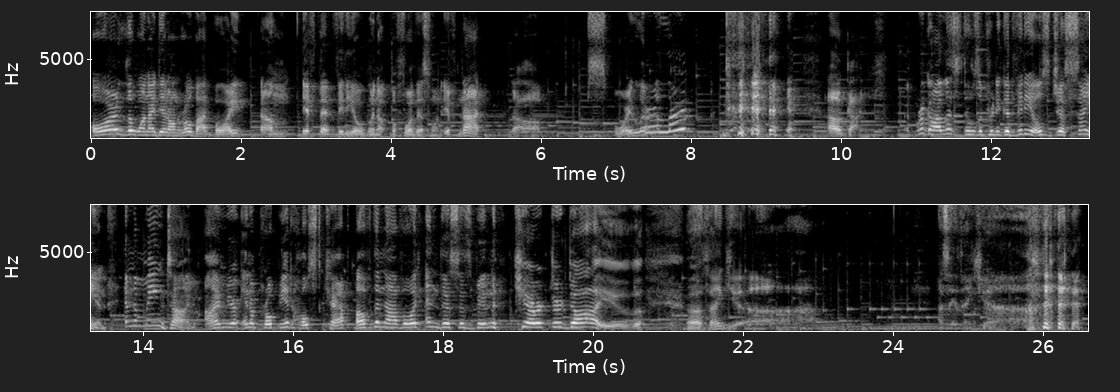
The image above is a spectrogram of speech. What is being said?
or the one I did on Robot Boy, um, if that video went up before this one. If not, uh, spoiler alert? oh god. Regardless, those are pretty good videos, just saying. In the meantime, I'm your inappropriate host Cap of the Navoid, and this has been Character Dive. Uh, thank you. I say thank you.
